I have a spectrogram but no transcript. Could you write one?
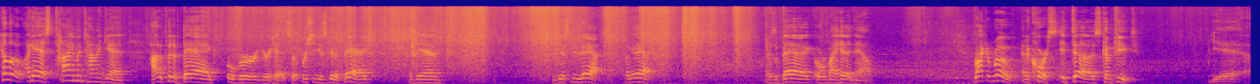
Hello, I get asked time and time again how to put a bag over your head. So first you just get a bag and then you just do that. Look at that. There's a bag over my head now. Rock and roll, and of course it does compute. Yeah.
